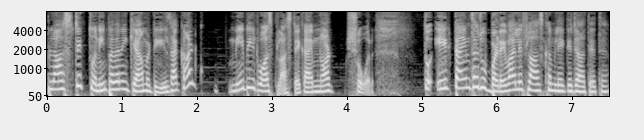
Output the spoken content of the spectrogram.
प्लास्टिक तो नहीं, पता नहीं क्या material I can't maybe it was plastic I am not sure तो एक टाइम था जो बड़े वाले फ्लास्क हम लेके जाते थे।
